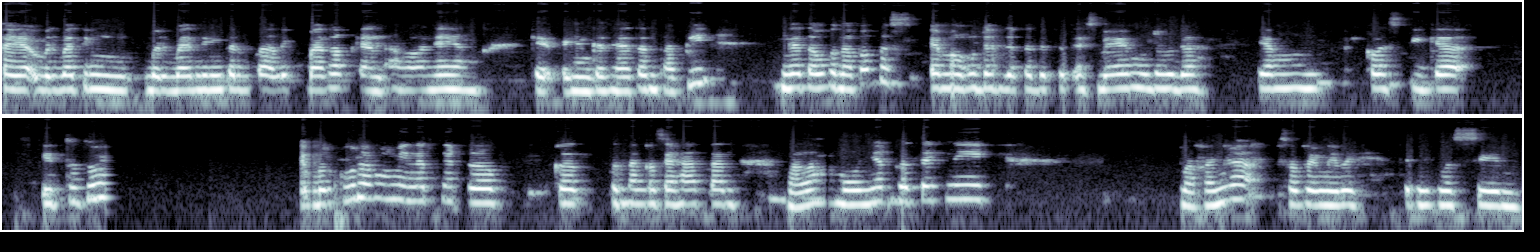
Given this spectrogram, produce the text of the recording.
kayak berbanding berbanding terbalik banget kan awalnya yang kayak pengen kesehatan tapi nggak tahu kenapa pas emang udah deket-deket SBM udah udah yang kelas 3 itu tuh kayak berkurang minatnya ke ke tentang kesehatan malah maunya ke teknik makanya sampai milih teknik mesin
